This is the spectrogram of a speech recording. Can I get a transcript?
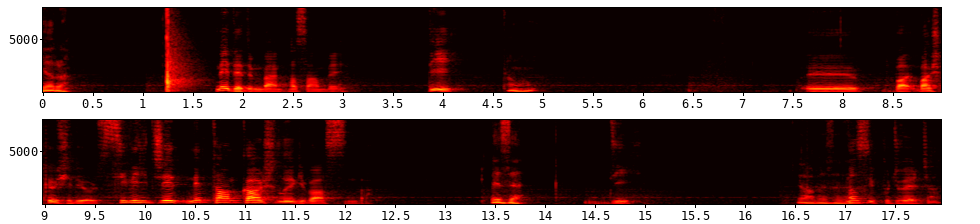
Yara. Ne dedim ben Hasan Bey? Değil. Tamam. Ee, ba- başka bir şey diyoruz. Sivilcenin tam karşılığı gibi aslında. Beze. Değil. Ya bezeler. Nasıl ipucu vereceğim?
